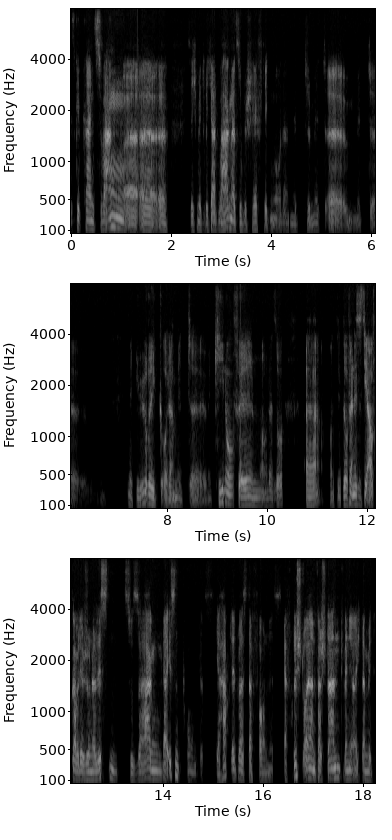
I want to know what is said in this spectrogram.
es gibt keinen Zwang, äh, sich mit Richard Wagner zu beschäftigen oder mit, mit, mit, mit Lyrik oder mit, äh, mit Kinofilmen oder so. Äh, und insofern ist es die Aufgabe der Journalisten zu sagen, da ist ein Punkt, ihr habt etwas davon, es erfrischt euren Verstand, wenn ihr euch damit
